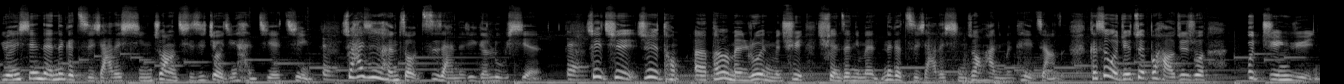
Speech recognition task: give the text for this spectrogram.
原先的那个指甲的形状其实就已经很接近。对，所以它是很走自然的一个路线。对，所以去就是同呃朋友们，如果你们去选择你们那个指甲的形状的话，你们可以这样子。可是我觉得最不好就是说不均匀。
